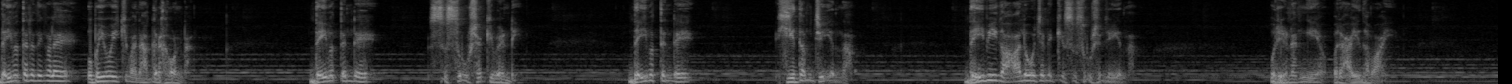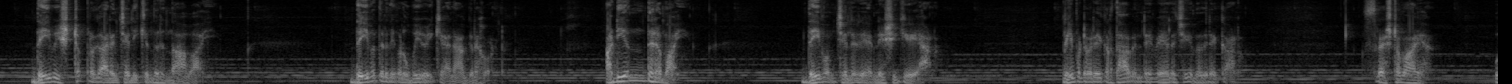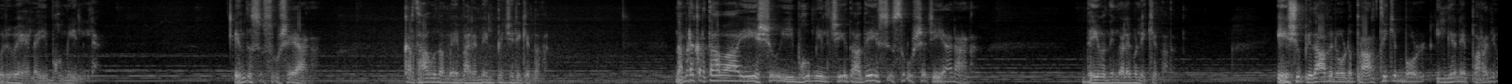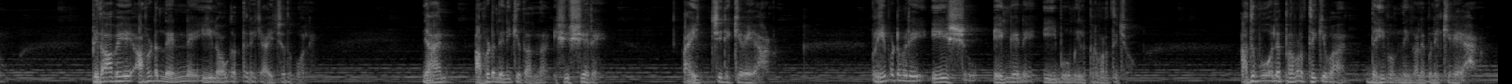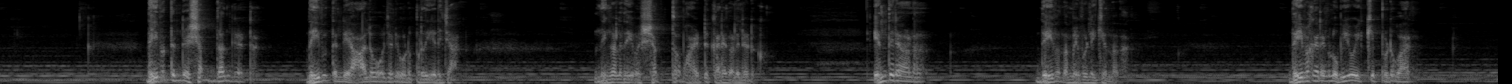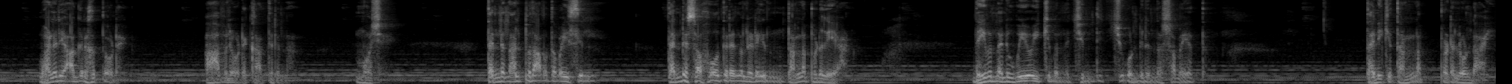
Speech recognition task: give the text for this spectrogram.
ദൈവത്തിന് നിങ്ങളെ ഉപയോഗിക്കുവാൻ ആഗ്രഹമുണ്ട്. ദൈവത്തിന്റെ ശുശ്രൂഷയ്ക്ക് വേണ്ടി ദൈവത്തിന്റെ ഹിതം ചെയ്യുന്ന ദൈവിക ആലോചനയ്ക്ക് ശുശ്രൂഷ ചെയ്യുന്ന ഒരു ഇണങ്ങിയ ഒരായുധമായി ദൈവ ഇഷ്ടപ്രകാരം ചലിക്കുന്നൊരു നാവായി ദൈവത്തിന് നിങ്ങൾ ഉപയോഗിക്കാൻ ആഗ്രഹമുണ്ട്. അടിയന്തരമായി ദൈവം ചിലരെ അന്വേഷിക്കുകയാണ്. പ്രിയപ്പെട്ടവരെ കർത്താവിന്റെ വേല ചെയ്യുന്നതിനേക്കാളും ശ്രേഷ്ഠമായ ഒരു വേല ഈ ഭൂമിയിലില്ല. എന്ത് ശുശ്രൂഷയാണ് കർത്താവ് നമ്മെ ഭരമേൽപ്പിച്ചിരിക്കുന്നത് നമ്മുടെ കർത്താവായ യേശു ഈ ഭൂമിയിൽ ചെയ്ത അതേ ശുശ്രൂഷ ചെയ്യാനാണ് ദൈവം നിങ്ങളെ വിളിക്കുന്നത്. യേശു പിതാവിനോട് പ്രാർത്ഥിക്കുമ്പോൾ ഇങ്ങനെ പറഞ്ഞു പിതാവെ അവിടുന്ന് എന്നെ ഈ ലോകത്തിലേക്ക് അയച്ചതുപോലെ. ഞാൻ അവിടുന്ന് എനിക്ക് തന്ന ശിഷ്യരെ അയച്ചിരിക്കുകയാണ്. പ്രിയപ്പെട്ടവരെ യേശു എങ്ങനെ ഈ ഭൂമിയിൽ പ്രവർത്തിച്ചു? അതുപോലെ പ്രവർത്തിക്കുവാൻ ദൈവം നിങ്ങളെ വിളിക്കുകയാണ്. ദൈവത്തിന്റെ ശബ്ദം കേട്ട് ദൈവത്തിന്റെ ആലോചനയോട് പ്രതികരിച്ചാൽ നിങ്ങൾ ദൈവം ശക്തമായിട്ട് കരങ്ങളിലെടുക്കും. എന്തിനാണ് ദൈവം നമ്മെ വിളിക്കുന്നത്. ദൈവകരങ്ങൾ ഉപയോഗിക്കപ്പെടുവാൻ വളരെ ആഗ്രഹത്തോടെ ആവലോടെ കാത്തിരുന്ന മോശെ തന്റെ നാൽപ്പതാമത്തെ വയസ്സിൽ തന്റെ സഹോദരങ്ങളുടെ ഇടയിൽ നിന്ന് തള്ളപ്പെടുകയാണ്. ദൈവം തന്നെ ഉപയോഗിക്കുമെന്ന് ചിന്തിച്ചു കൊണ്ടിരുന്ന സമയത്ത് തനിക്ക് തള്ളപ്പെടലുണ്ടായി.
